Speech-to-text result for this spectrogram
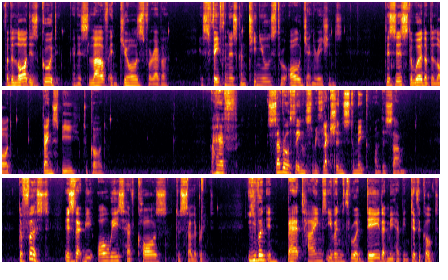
For the Lord is good, and his love endures forever. His faithfulness continues through all generations. This is the word of the Lord. Thanks be to God. I have several things, reflections to make on this psalm. The first is that we always have cause to celebrate. Even in bad times, even through a day that may have been difficult,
